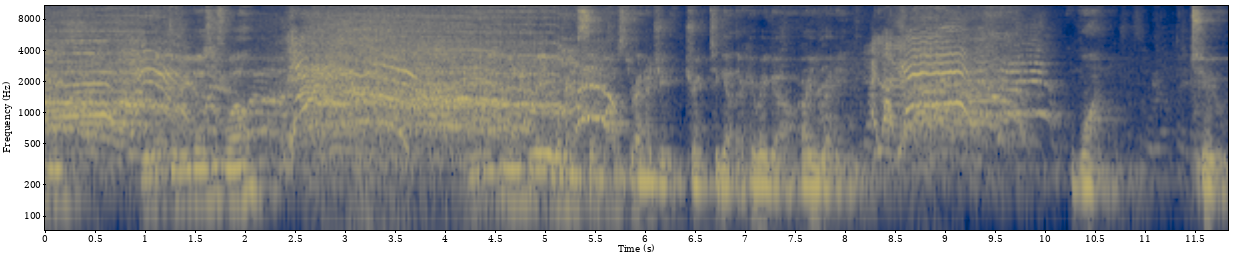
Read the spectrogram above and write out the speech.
nice. We love Doritos as well. And on the count of three, we're going to say Monster Energy drink together. Here we go. Are you ready? I love you. One, two.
